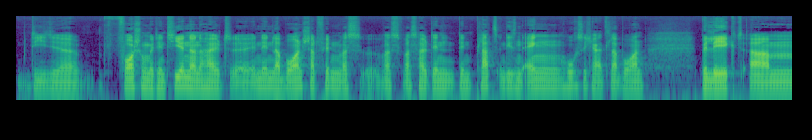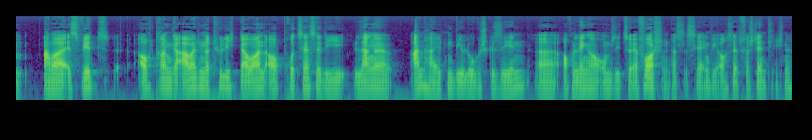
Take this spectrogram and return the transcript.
die Forschung mit den Tieren dann halt äh, in den Laboren stattfinden, was, was, was halt den, den Platz in diesen engen Hochsicherheitslaboren belegt. Ähm, aber es wird auch dran gearbeitet. Natürlich dauern auch Prozesse, die lange anhalten, biologisch gesehen, äh, auch länger, um sie zu erforschen. Das ist ja irgendwie auch selbstverständlich, ne?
